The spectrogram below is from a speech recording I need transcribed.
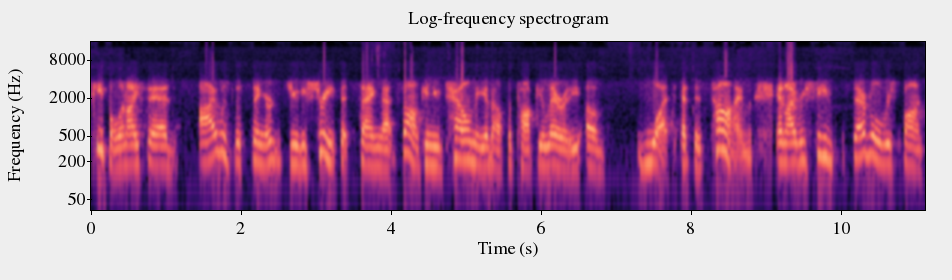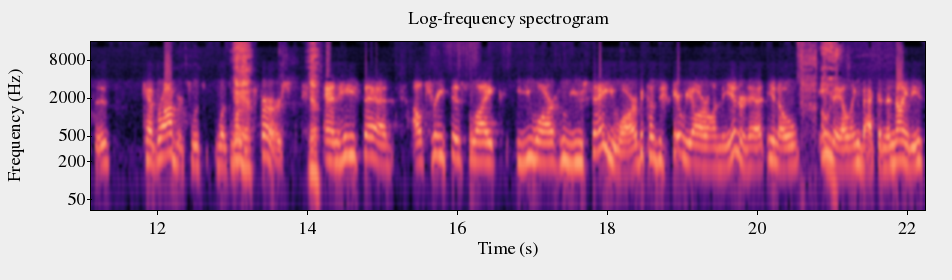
people and I said, I was the singer, Judy Street, that sang that song. Can you tell me about the popularity of what at this time? And I received several responses. Kev Roberts was, was one Yeah, of the first. Yeah. And he said, I'll treat this like you are who you say you are because here we are on the internet, you know, Oh, yeah. emailing back in the 90s.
